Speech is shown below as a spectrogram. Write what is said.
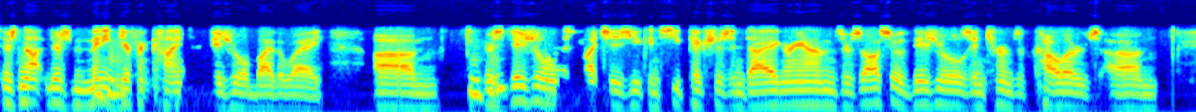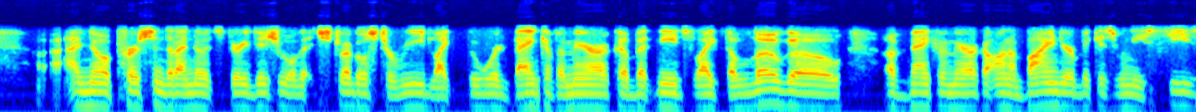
There's not. There's many mm-hmm. different kinds of visual, by the way. Um, mm-hmm. There's visual as much as you can see pictures and diagrams. There's also visuals in terms of colors. Um, I know a person that I know it's very visual that struggles to read like the word Bank of America, but needs like the logo of Bank of America on a binder because when he sees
